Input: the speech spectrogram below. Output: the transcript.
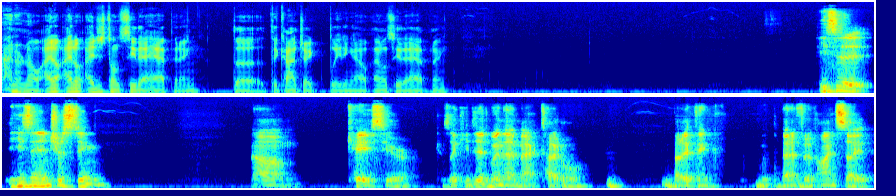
I don't know. I don't. I don't. I just don't see that happening. The the contract bleeding out. I don't see that happening. He's a he's an interesting um case here because like he did win that MAC title, but I think with the benefit of hindsight,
